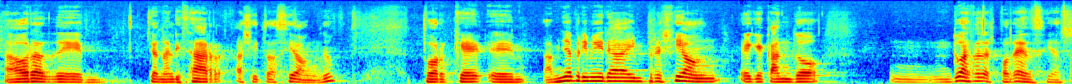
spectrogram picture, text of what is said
a hora de, de analizar a situación, non? porque eh, a miña primeira impresión é que cando mm, dúas grandes potencias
